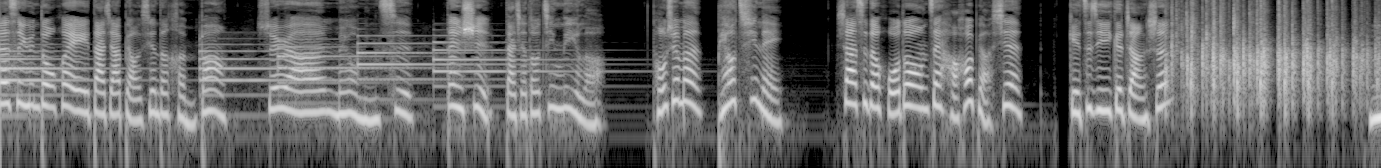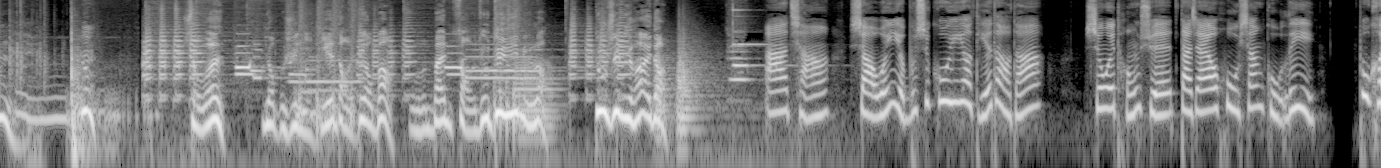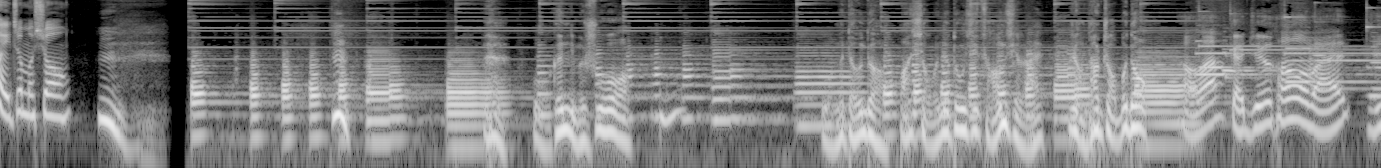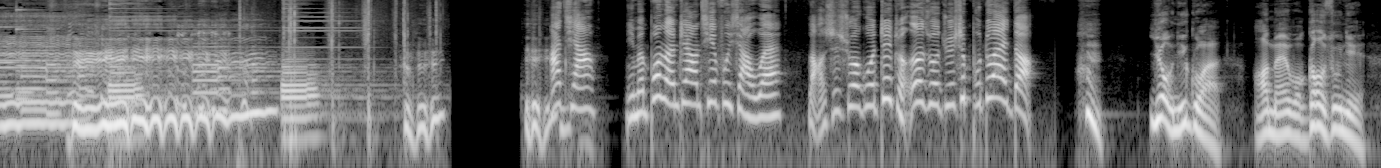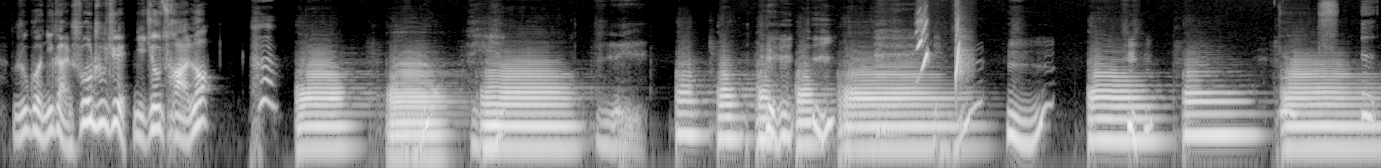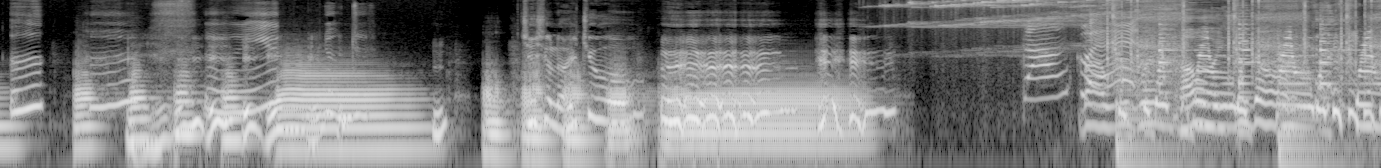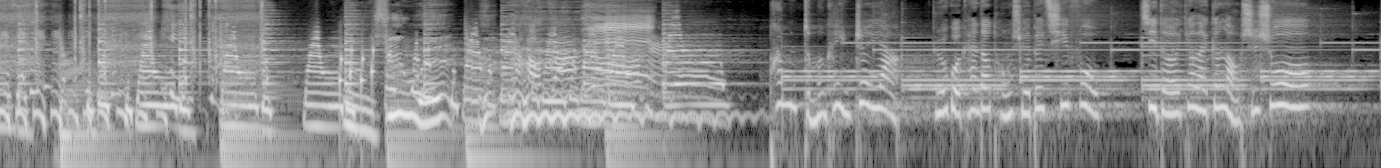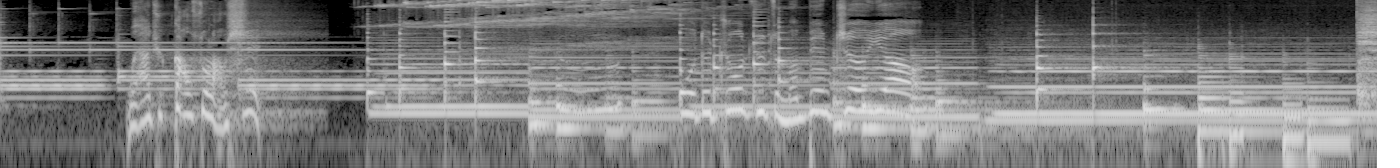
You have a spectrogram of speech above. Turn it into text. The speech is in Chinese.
这次运动会大家表现得很棒，虽然没有名次，但是大家都尽力了。同学们不要气馁，下次的活动再好好表现，给自己一个掌声。嗯嗯，小文，要不是你跌倒掉棒，我们班早就第一名了，都是你害的。阿强，小文也不是故意要跌倒的啊。身为同学，大家要互相鼓励，不可以这么凶。嗯。嗯，我跟你们说，我们等等把小文的东西藏起来，让他找不到。好啊，感觉好好玩。阿强，你们不能这样欺负小文。老师说过，这种恶作剧是不对的。哼，要你管？阿梅，我告诉你，如果你敢说出去，你就惨了。哼。接下来就脏鬼，好恶心哦！新闻！他们怎么可以这样？如果看到同学被欺负，记得要来跟老师说哦。我要去告诉老师。我的桌子怎么变这样？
